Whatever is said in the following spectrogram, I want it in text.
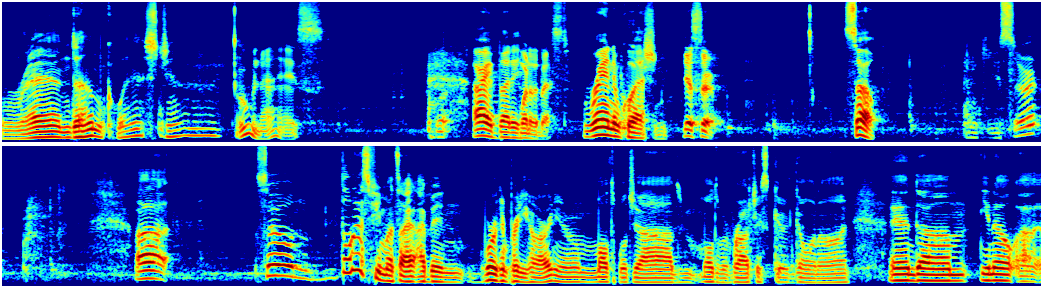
random question. Ooh, nice. All right, buddy. One of the best. Random question. Yes, sir. So, thank you, sir. Uh, so the last few months, I, I've been working pretty hard. You know, multiple jobs, multiple projects go, going on, and um, you know, uh,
